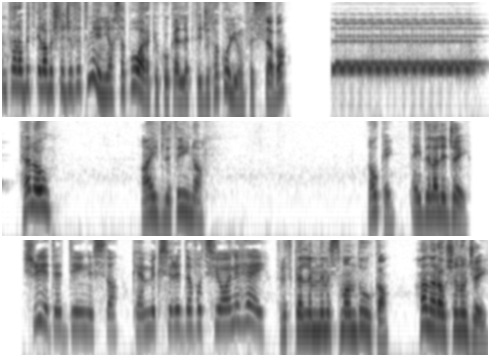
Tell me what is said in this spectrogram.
Int ara bitqilha biex tiġi fit-tmien jaħseb u ara kieku kellek tiġi ta' kuljum fis-seba'. Hello. Għidli Tina. Ok, għidilha li ġej. X'riedet din issa? Kemm iksir id-devozzjoni ħej? Trid kellimni Miss Manduka. Ħa naraw x'inhu ġej.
